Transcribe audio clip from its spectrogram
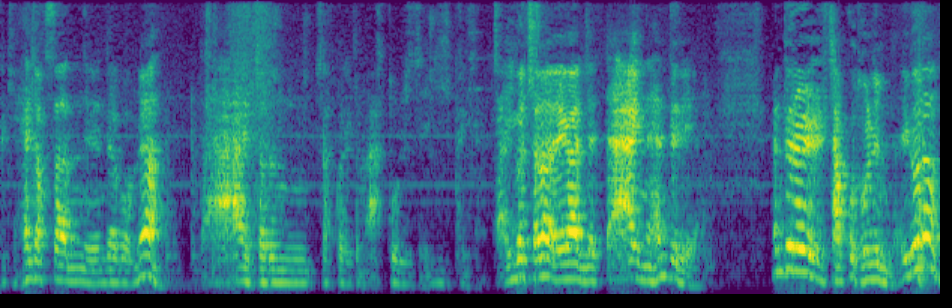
이렇게 해적산 이런 데 보면 딱 저런 잡고 이렇게 막 그- 자, 이것처럼 얘가 이제 딱 있는 핸들이에요. 핸들을 잡고 돌립니다. 이거는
